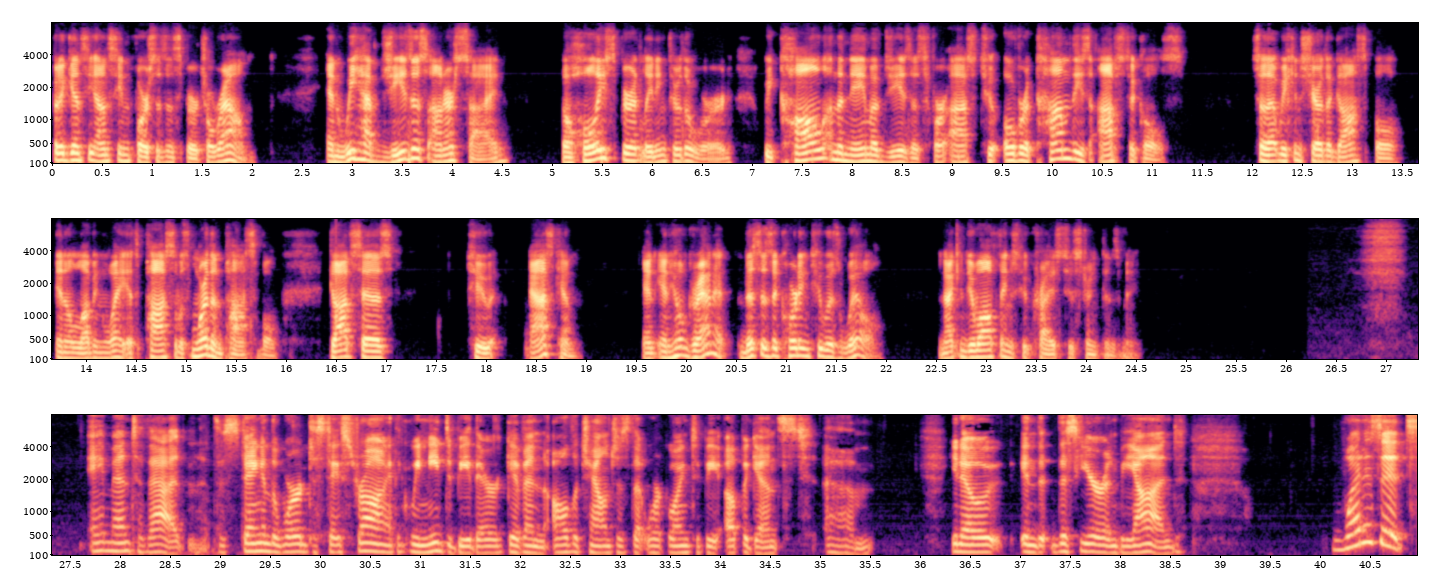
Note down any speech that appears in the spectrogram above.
but against the unseen forces in spiritual realm. And we have Jesus on our side, the Holy Spirit leading through the word. We call on the name of Jesus for us to overcome these obstacles so that we can share the gospel in a loving way. It's possible, it's more than possible. God says to ask him, and, and he'll grant it. This is according to his will. And I can do all things through Christ who strengthens me. Amen to that. To staying in the word to stay strong. I think we need to be there given all the challenges that we're going to be up against, um, you know, in the, this year and beyond. What is it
